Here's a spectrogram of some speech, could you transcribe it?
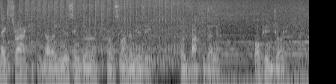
Next track is our new single from Suanda Music called Back Together. Hope you enjoy.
